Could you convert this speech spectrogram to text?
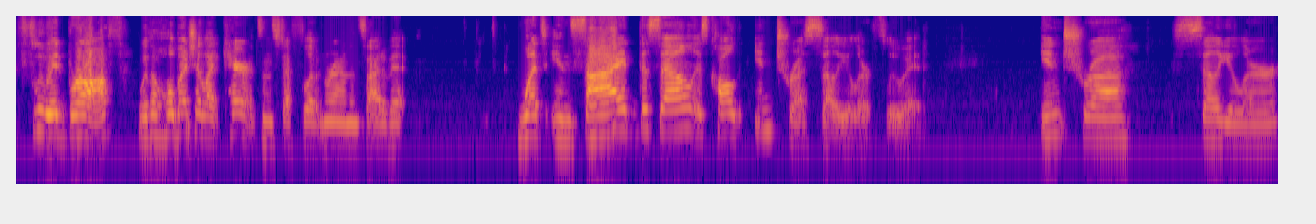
fluid broth with a whole bunch of like carrots and stuff floating around inside of it. What's inside the cell is called intracellular fluid. Intracellular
